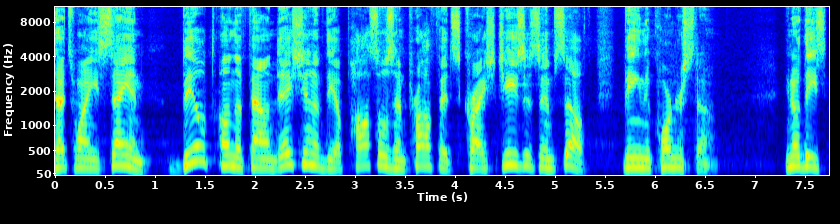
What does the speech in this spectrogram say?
That's why he's saying, built on the foundation of the apostles and prophets, Christ Jesus himself being the cornerstone. You know, these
